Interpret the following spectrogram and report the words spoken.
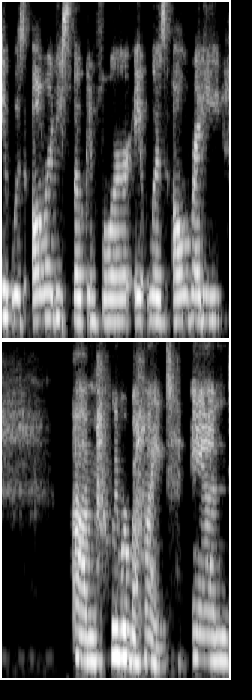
it was already spoken for, it was already um, we were behind and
